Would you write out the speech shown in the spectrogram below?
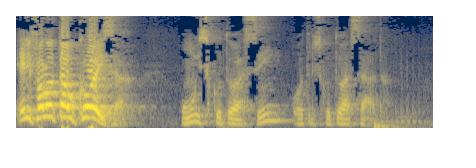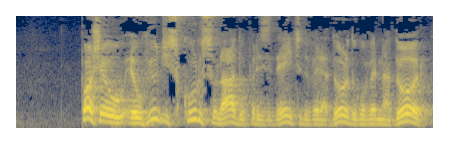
Ele falou tal coisa. Um escutou assim, outro escutou assado. Poxa, eu, eu vi o discurso lá do presidente, do vereador, do governador,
